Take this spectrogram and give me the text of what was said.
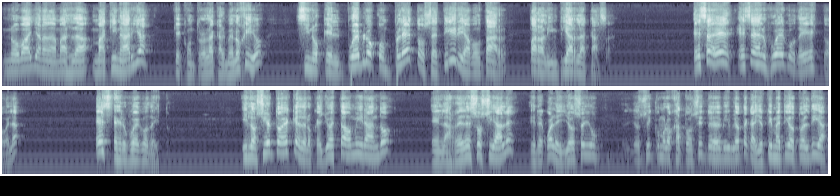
no vaya nada más la maquinaria que controla Carmelo Río, sino que el pueblo completo se tire a votar para limpiar la casa. Ese es, ese es el juego de esto, ¿verdad? Ese es el juego de esto. Y lo cierto es que de lo que yo he estado mirando en las redes sociales, y recuerden, yo soy yo soy como los jatoncitos de biblioteca, yo estoy metido todo el día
